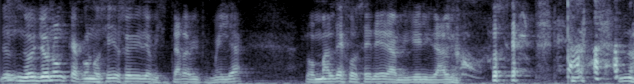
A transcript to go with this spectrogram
Yo, yo nunca conocí eso de visitar a mi familia. Lo más lejos era Miguel Hidalgo. No,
